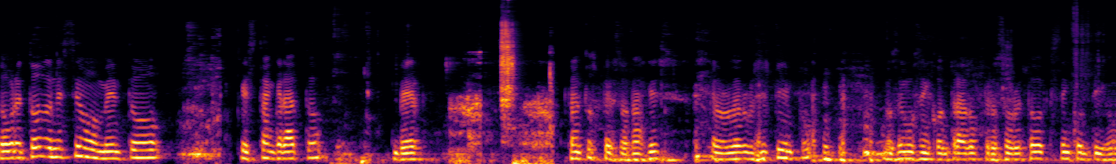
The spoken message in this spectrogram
Sobre todo en este momento es tan grato ver tantos personajes que a lo largo del tiempo nos hemos encontrado, pero sobre todo que estén contigo.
